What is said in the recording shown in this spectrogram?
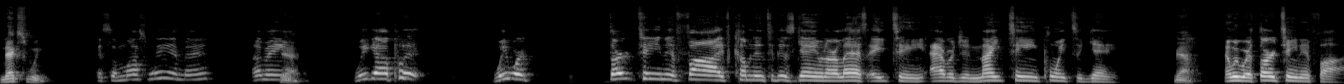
next week? It's a must win, man. I mean, yeah. we got put we were 13 and 5 coming into this game in our last 18, averaging 19 points a game. Yeah. And we were 13 and 5.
